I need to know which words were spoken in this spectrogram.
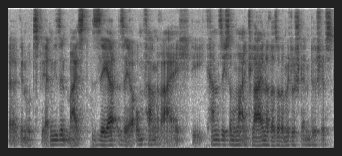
genutzt werden. Die sind meist sehr, sehr umfangreich. Die kann sich sagen wir mal, ein kleineres oder mittelständisches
